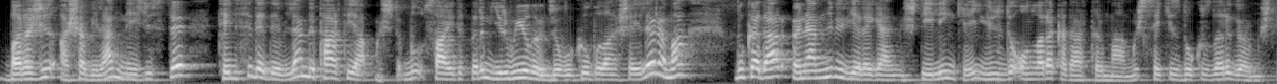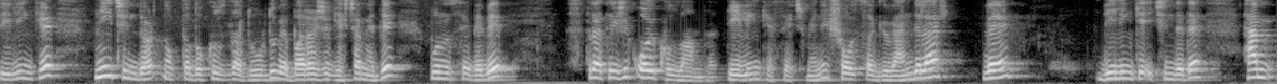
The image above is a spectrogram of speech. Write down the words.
barajı aşabilen, mecliste temsil edebilen bir parti yapmıştı. Bu saydıklarım 20 yıl önce vuku bulan şeyler ama bu kadar önemli bir yere gelmiş Die Linke, %10'lara kadar tırmanmış, 8-9'ları görmüş Die Linke. Niçin 4.9'da durdu ve barajı geçemedi? Bunun sebebi stratejik oy kullandı. Die Linke seçmeni Scholz'a güvendiler ve Die Linke içinde de hem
